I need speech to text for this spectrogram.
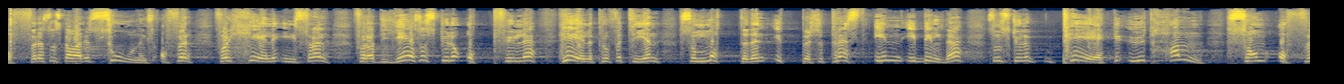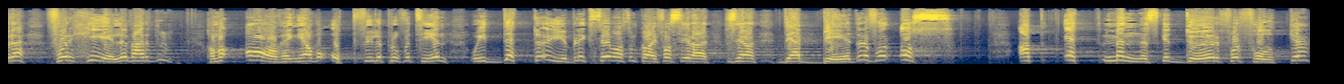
offeret som skal være soningsoffer for hele Israel. For at Jesus skulle oppfylle hele profetien, så måtte den ypperste prest inn i bildet, som skulle peke ut han som offeret for hele verden. Han var avhengig av å oppfylle profetien. Og i dette øyeblikk, se hva som Kaifas sier her, så sier han det er bedre for oss at ett menneske dør for folket,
